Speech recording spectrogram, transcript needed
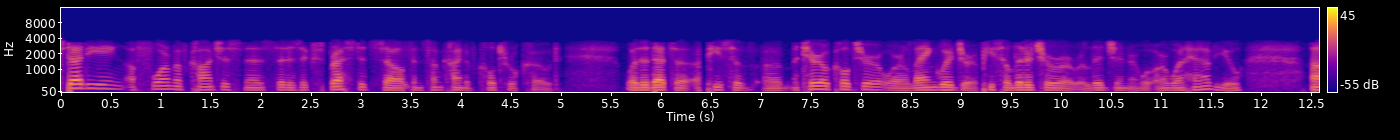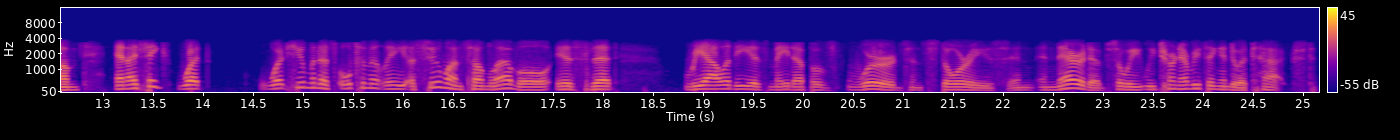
studying a form of consciousness that has expressed itself in some kind of cultural code, whether that's a, a piece of uh, material culture or a language or a piece of literature or religion or, or what have you. Um, and I think what what humanists ultimately assume on some level is that reality is made up of words and stories and, and narrative. So we, we turn everything into a text.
